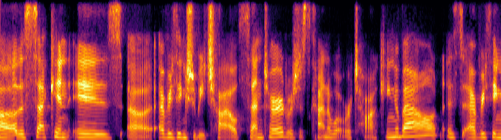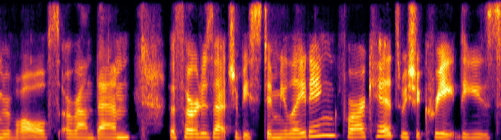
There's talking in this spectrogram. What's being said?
Uh, the second is uh, everything should be child centered, which is kind of what we're talking about. Is everything revolves around them. The third is that should be stimulating for our kids. We should create these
